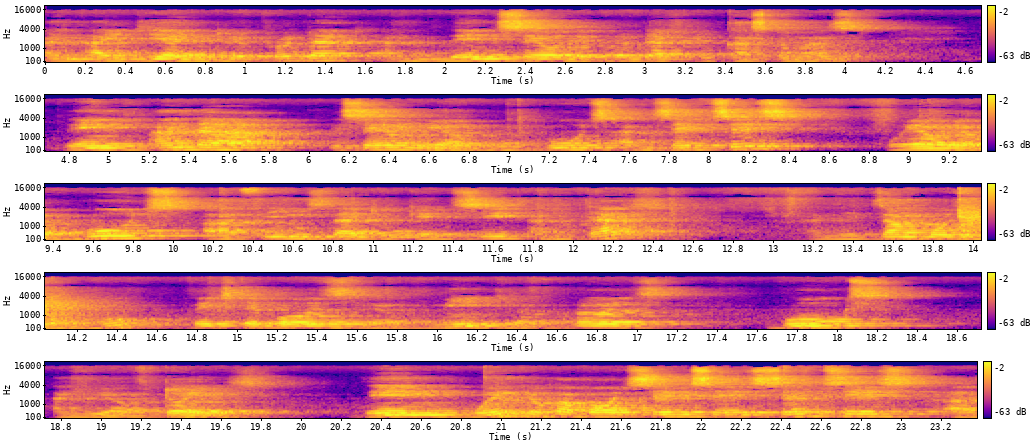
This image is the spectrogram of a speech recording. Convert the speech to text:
an idea into a product and then sell the product to customers. Then under the same we have goods and services where we have goods are things that you can see and touch. And examples, we have vegetables, we have meat, we have clothes, books, and we have toys. Then when we talk about services, services are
